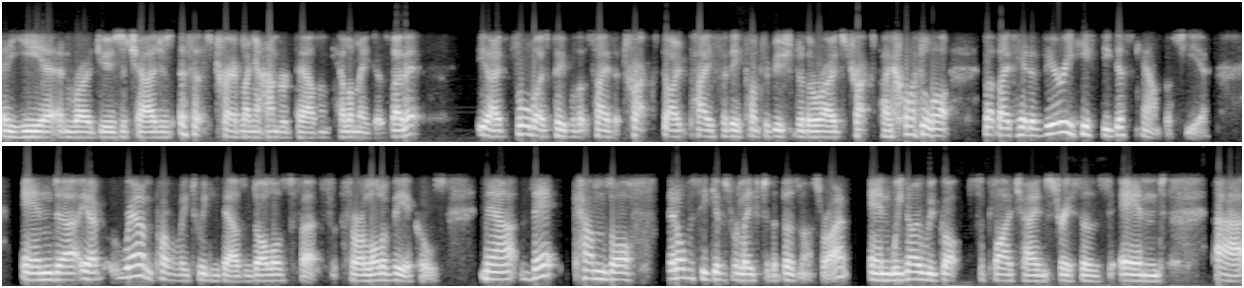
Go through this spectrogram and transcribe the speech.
a year in road user charges if it's travelling hundred thousand kilometres. So that you know, for all those people that say that trucks don't pay for their contribution to the roads, trucks pay quite a lot, but they've had a very hefty discount this year. And uh, you know, around probably twenty thousand dollars for for a lot of vehicles. Now that comes off. It obviously gives relief to the business, right? And we know we've got supply chain stresses and uh,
